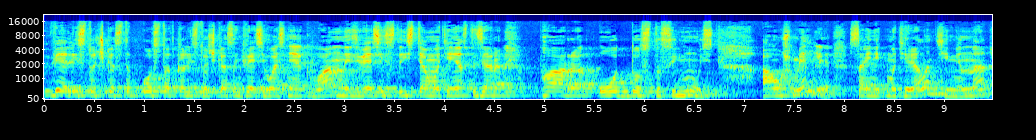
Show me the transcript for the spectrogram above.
вялисточка остатка листочка сын вяси васняк ванны вяси истя матеня стазяра пара от доста сыньмусть. А уж мели сайник материал антименно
